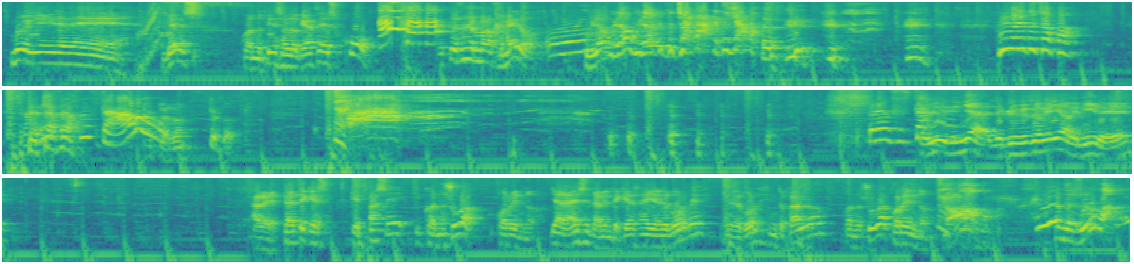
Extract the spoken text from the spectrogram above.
Muy bien, Irene. ¿Ves? Cuando piensas lo que haces. ¡jo! Este es un hermano gemelo. Cuidado, cuidado, cuidado, que te chapa, que te chapa. cuidado, que te chapa. Espera, espera, espera. asustado. Perdón, perdón. Pero asustado. Oye, niña, yo creo que se veía venir, ¿eh? A ver, espérate que, que pase y cuando suba, corriendo. Y ahora ese también te quedas ahí en el borde, en el borde sin tocarlo. Cuando suba, corriendo. ¡No! Cuando suba.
